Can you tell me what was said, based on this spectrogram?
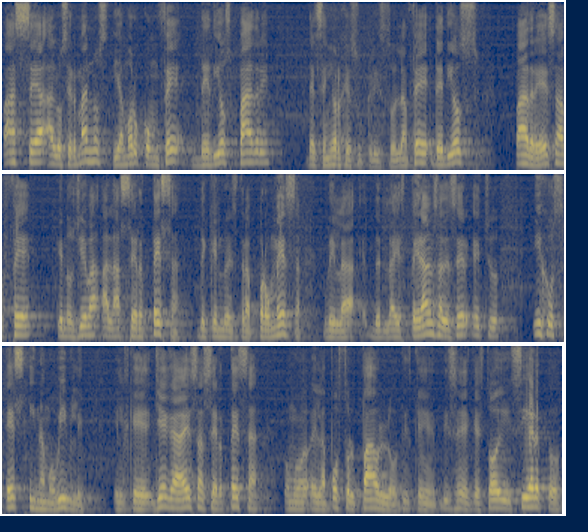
Paz sea a los hermanos y amor con fe de Dios Padre del Señor Jesucristo. La fe de Dios Padre, esa fe que nos lleva a la certeza de que nuestra promesa de la, de la esperanza de ser hechos hijos es inamovible. El que llega a esa certeza, como el apóstol Pablo, que dice que estoy cierto,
